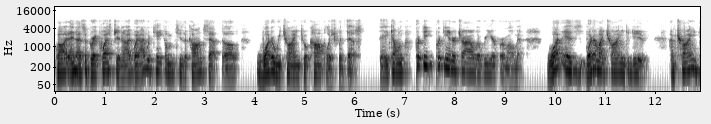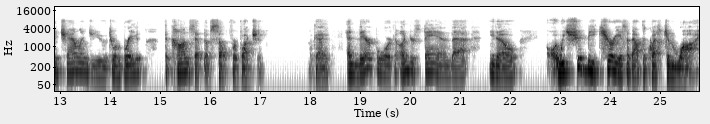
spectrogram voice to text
Well, and that's a great question. I, but I would take them to the concept of what are we trying to accomplish with this? They tell them put the put the inner child over here for a moment. What is what am I trying to do? I'm trying to challenge you to embrace the concept of self-reflection. Okay. And therefore to understand that, you know, we should be curious about the question why.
